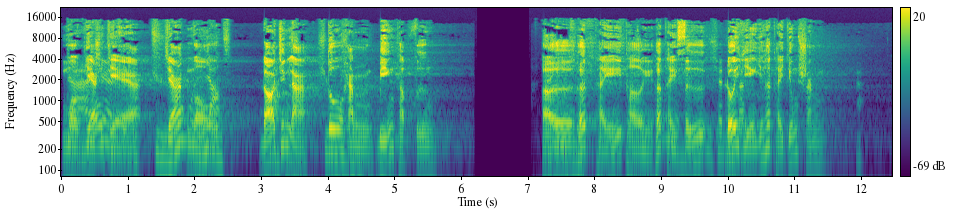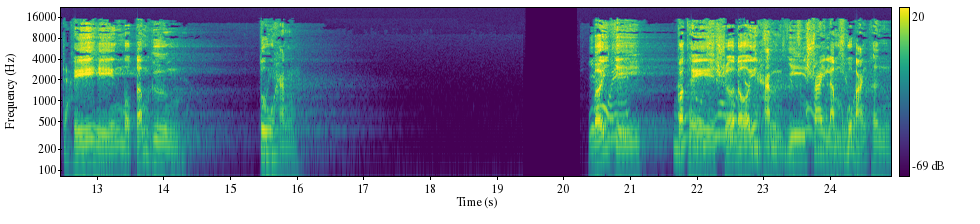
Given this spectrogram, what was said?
một dáng vẻ giác ngộ. Đó chính là tu hành biến thập phương. Ở hết thảy thời, hết thảy xứ Đối diện với hết thảy chúng sanh Thị hiện một tấm gương Tu hành. Bởi vì có thể sửa đổi hành vi sai lầm của bản thân.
